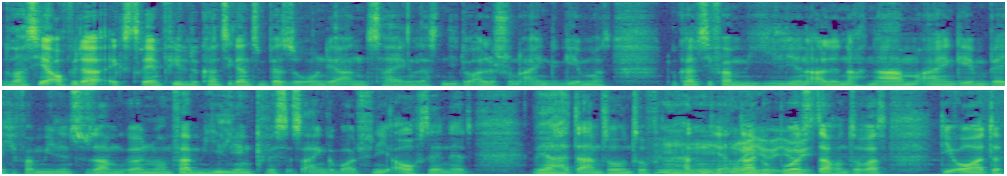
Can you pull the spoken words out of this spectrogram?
du hast hier auch wieder extrem viel. Du kannst die ganzen Personen dir anzeigen lassen, die du alle schon eingegeben hast. Du kannst die Familien alle nach Namen eingeben, welche Familien zusammengehören. Wir haben Familienquiz ist eingebaut, finde ich auch sehr nett. Wer hat da so und so viel, Mhm, hatten die an ui. Geburtstag und sowas, die Orte.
